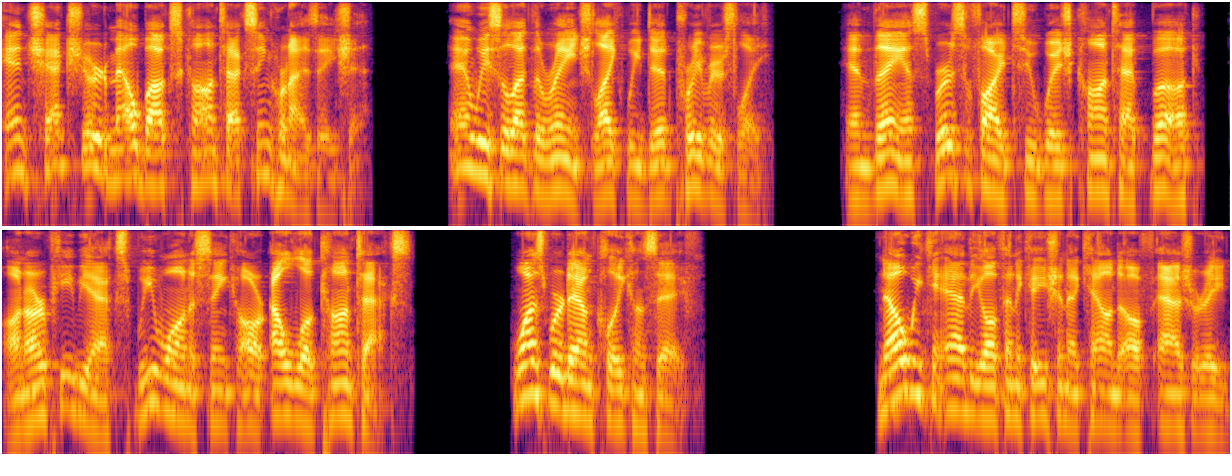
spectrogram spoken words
and check shared mailbox contact synchronization. And we select the range like we did previously. And then specify to which contact book on our PBX we want to sync our Outlook contacts. Once we're done, click on Save. Now we can add the authentication account of Azure AD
